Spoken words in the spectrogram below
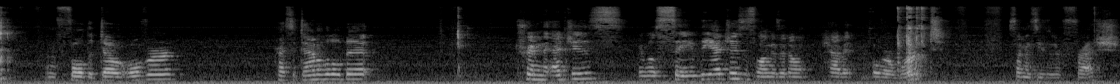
I'm gonna fold the dough over, press it down a little bit, trim the edges. I will save the edges as long as I don't have it overworked as long as these are fresh.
